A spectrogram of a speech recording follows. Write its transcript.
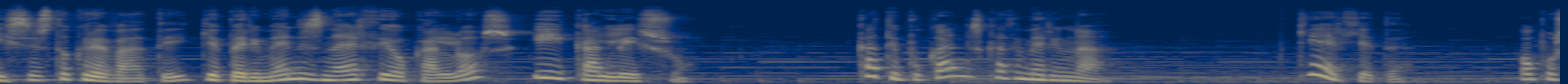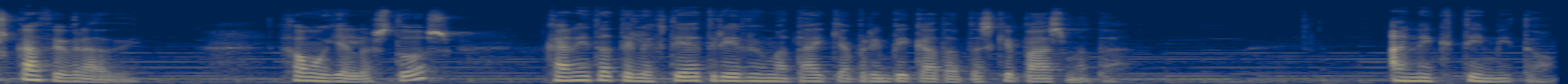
Είσαι στο κρεβάτι και περιμένεις να έρθει ο καλός ή η καλή σου. Κάτι που κάνεις καθημερινά. Και έρχεται, όπως κάθε βράδυ. Χαμογελαστός, κάνει τα τελευταία τρία βηματάκια πριν πει κάτω από τα σκεπάσματα. Ανεκτήμητο.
